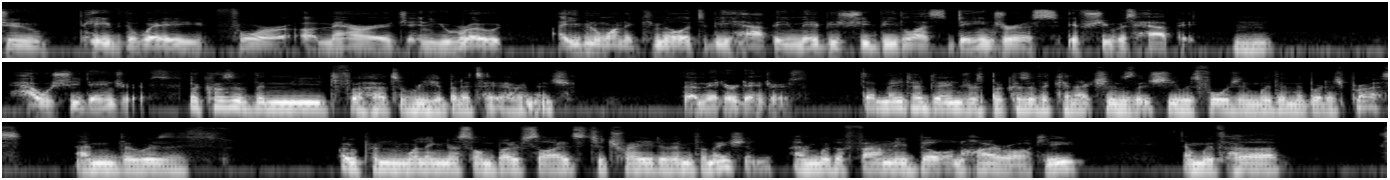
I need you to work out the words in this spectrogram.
to pave the way for a marriage. And you wrote, I even wanted Camilla to be happy. Maybe she'd be less dangerous if she was happy. Mm-hmm. How was she dangerous? Because of the need for her to rehabilitate her image. That made her dangerous. That made her dangerous because of the connections that she was forging within the British press. And there was open willingness on both sides to trade of information. And with a family built on hierarchy, and with her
